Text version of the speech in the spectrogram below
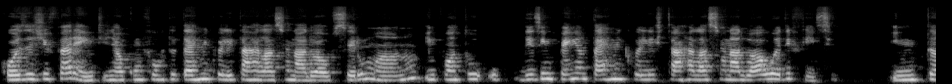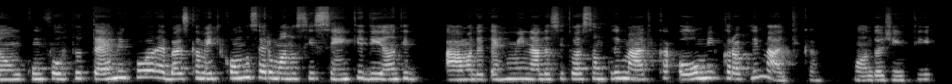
coisas diferentes. Né? O conforto térmico ele está relacionado ao ser humano, enquanto o desempenho térmico ele está relacionado ao edifício. Então, o conforto térmico é basicamente como o ser humano se sente diante a uma determinada situação climática ou microclimática, quando a gente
